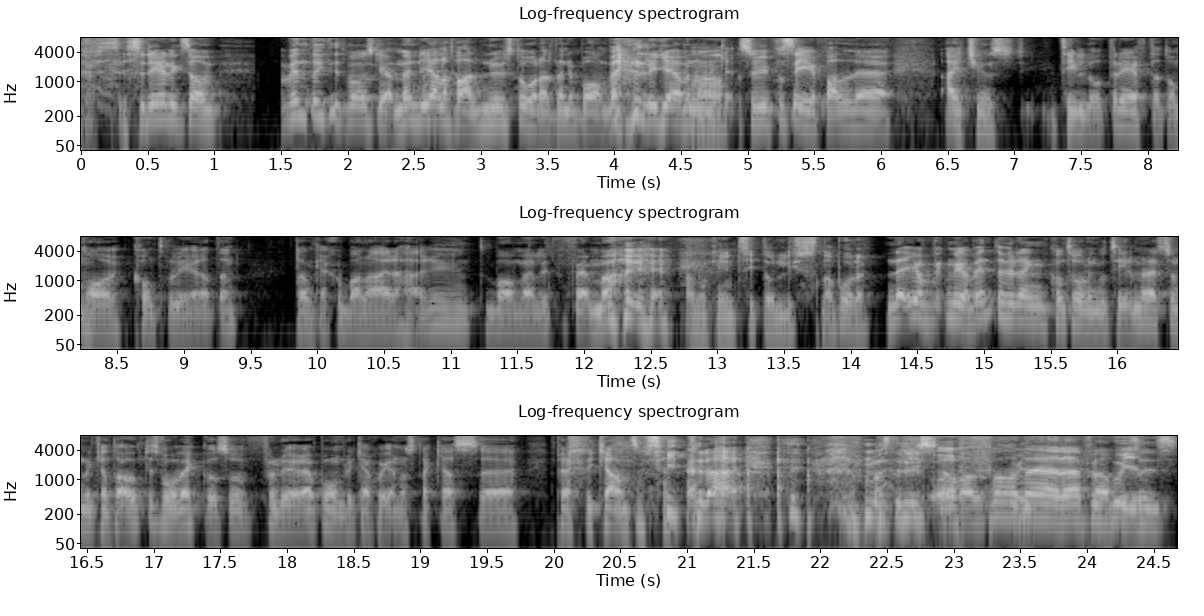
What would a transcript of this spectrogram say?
så det är liksom, jag vet inte riktigt vad man ska göra. Men i alla fall, nu står det att den är barnvänlig även om Ja. kan, Så vi får se ifall eh, iTunes tillåter det efter att de har kontrollerat den. De kanske bara, nej det här är ju inte barnvänligt för fem öre. Ja, de kan ju inte sitta och lyssna på det. Nej, jag, men jag vet inte hur den kontrollen går till, men eftersom det kan ta upp till två veckor så funderar jag på om det kanske är någon stackars eh, praktikant som sitter där och måste lyssna på Vad all fan skit. är det här för Ja, skit? precis.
